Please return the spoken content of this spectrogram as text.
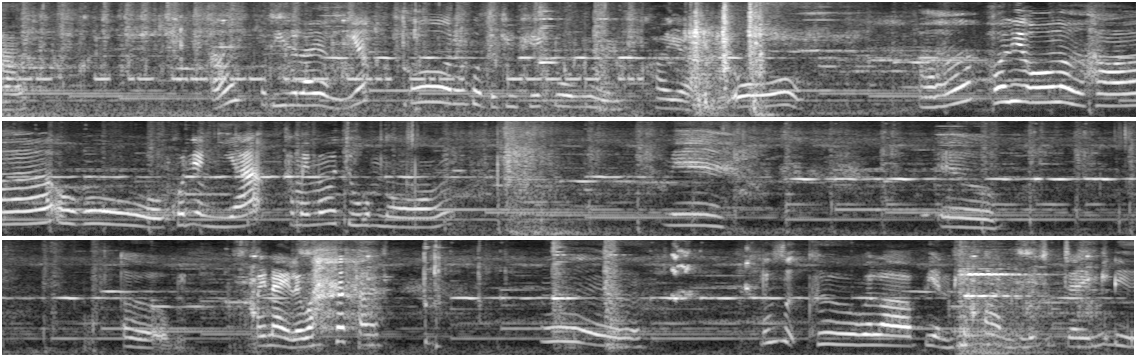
เอาเอ้าพอดีเวลาอย่างเงี้ยโอ้นั่นกดสกิลเค้กโดนหนูใครอะลีโออะพอลีโอเหรอคะโอ้โหคนอย่างเงี้ยทำไมไม่มาจูบน้องแม่เออเออไปไหนเลยวะรู้สึกคือเวลาเปลี่ยนที่ปั่นรู้สึกใจไม่ดี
